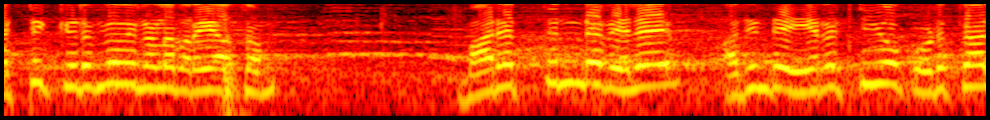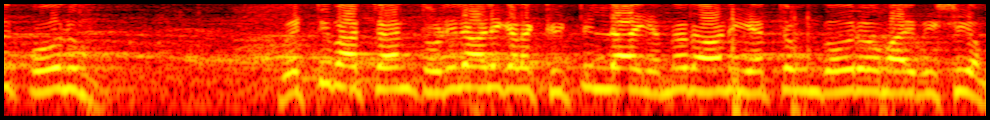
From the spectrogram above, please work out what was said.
അട്ടിക്കിടുന്നതിനുള്ള പ്രയാസം മരത്തിന്റെ വില അതിന്റെ ഇരട്ടിയോ കൊടുത്താൽ പോലും വെട്ടിമാറ്റാൻ തൊഴിലാളികളെ കിട്ടില്ല എന്നതാണ് ഏറ്റവും ഗൗരവമായ വിഷയം.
